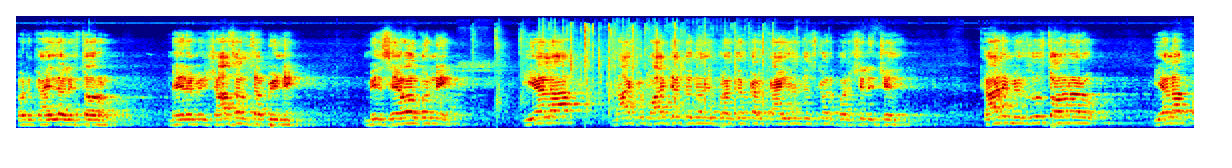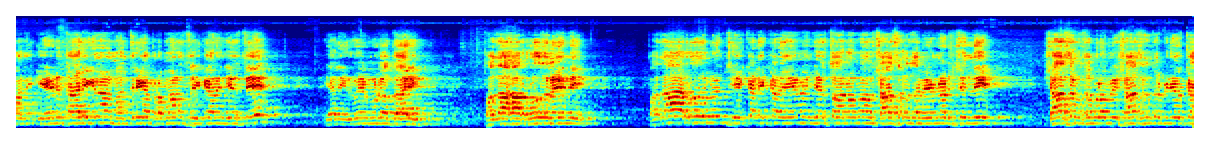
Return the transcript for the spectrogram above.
కొన్ని కాగితాలు ఇస్తారు. నేను మీ శాసనసభ్యుడిని మీ సేవకుని ఇవాళ నాకు బాధ్యత ఉన్నది ప్రతి ఒక్కరు కాగితం తీసుకొని పరిశీలించేది. కానీ మీరు చూస్తూ ఉన్నారు ఇలా పది ఏడు తారీఖున మంత్రిగా ప్రమాణ స్వీకారం చేస్తే ఇలా ఇరవై మూడో తారీఖు పదహారు రోజులైంది. పదహారు రోజుల నుంచి ఎక్కడెక్కడ ఏమేమి చేస్తా ఉన్నామో శాసనసభ ఏం నడిచింది శాసనసభలో మీ శాసనసభ్యుని యొక్క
